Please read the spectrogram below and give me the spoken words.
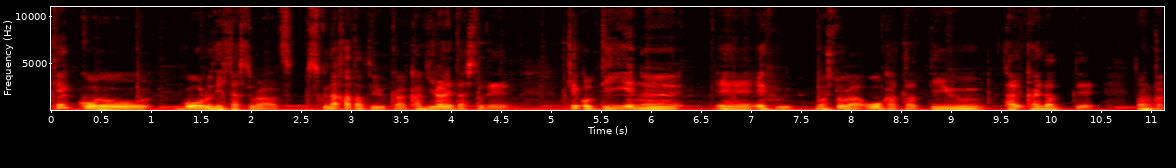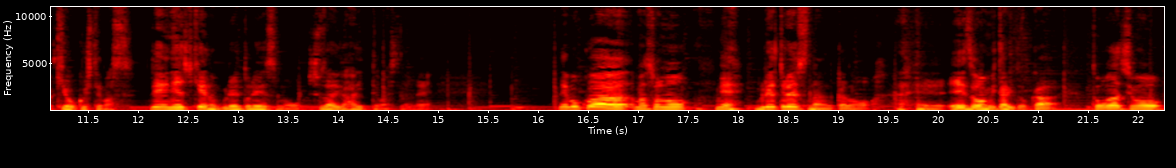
結構ゴールできた人が少なかったというか、限られた人で、結構 DNF の人が多かったっていう大会だって、なんか記憶してます。で、NHK のグレートレースも取材が入ってましたよね。で、僕は、まあ、そのね、グレートレースなんかの 映像を見たりとか、友達も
